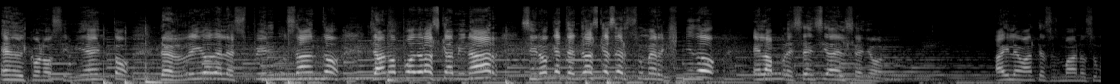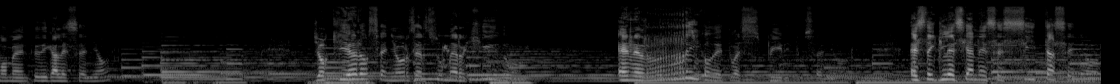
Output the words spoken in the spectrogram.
en el conocimiento del río del Espíritu Santo. Ya no podrás caminar, sino que tendrás que ser sumergido en la presencia del Señor. Ahí levante sus manos un momento y dígale, Señor, yo quiero, Señor, ser sumergido en el río de tu Espíritu, Señor. Esta iglesia necesita, Señor,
